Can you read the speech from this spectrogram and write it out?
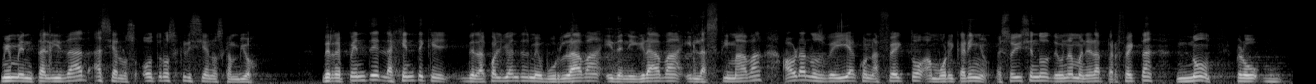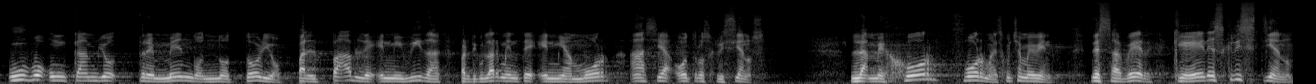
Mi mentalidad hacia los otros cristianos cambió. De repente la gente que, de la cual yo antes me burlaba y denigraba y lastimaba, ahora los veía con afecto, amor y cariño. ¿Estoy diciendo de una manera perfecta? No, pero hubo un cambio tremendo, notorio, palpable en mi vida, particularmente en mi amor hacia otros cristianos. La mejor forma, escúchame bien, de saber que eres cristiano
